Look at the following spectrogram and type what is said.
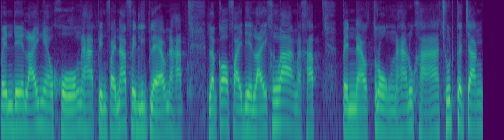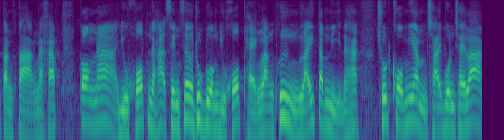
เป็นเดย์ไลท์แนวโค้งนะฮะเป็นไฟหน้าเฟรนลิปแล้วนะครับแล้วก็ไฟเดย์ไลท์ข้างล่างนะครับเป็นแนวตรงนะฮะลูกค้าชุดกระจังต่างๆนะครับกล้องหน้าอยู่ครบนะฮะเซ็นเซอร์ทุกดวงอยู่ครบแผงรังพึ่งไลท์ตำหนินะฮะชุดโครเมียมชายบนชายล่าง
